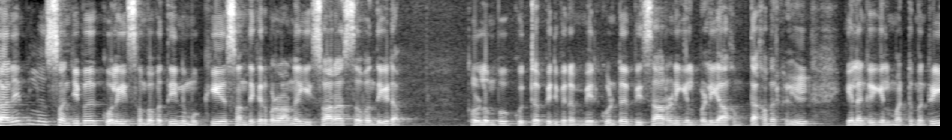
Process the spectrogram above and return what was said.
கனைமுல்ல சஞ்சீவ கொலை சம்பவத்தின் முக்கிய சந்தேகபரான இசாரா சவந்தியிடம் கொழும்பு குற்றப்பிரிவினர் மேற்கொண்ட விசாரணையில் வெளியாகும் தகவல்கள் இலங்கையில் மட்டுமின்றி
